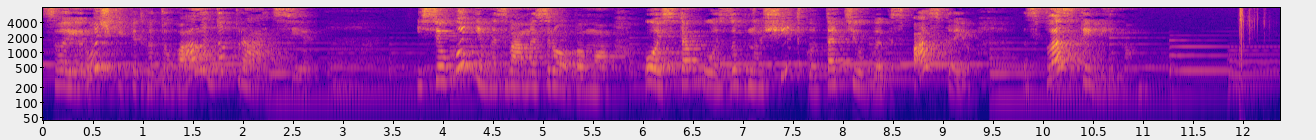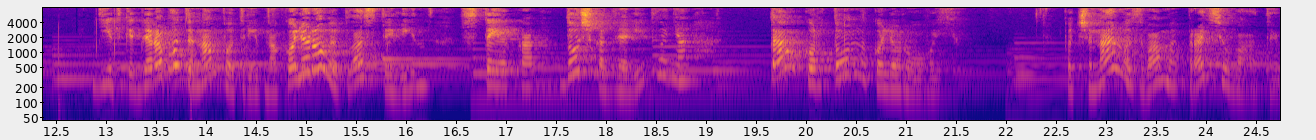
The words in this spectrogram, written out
Свої ручки підготували до праці. І сьогодні ми з вами зробимо ось таку зубну щітку та тюбик з пастою з пластиліном. Дітки, для роботи нам потрібно кольоровий пластилін, стека, дошка для ліплення та картон кольоровий. Починаємо з вами працювати.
